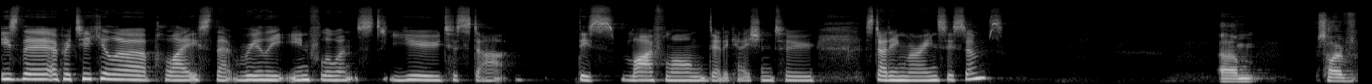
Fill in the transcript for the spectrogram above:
is there a particular place that really influenced you to start this lifelong dedication to studying marine systems? Um, so I've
